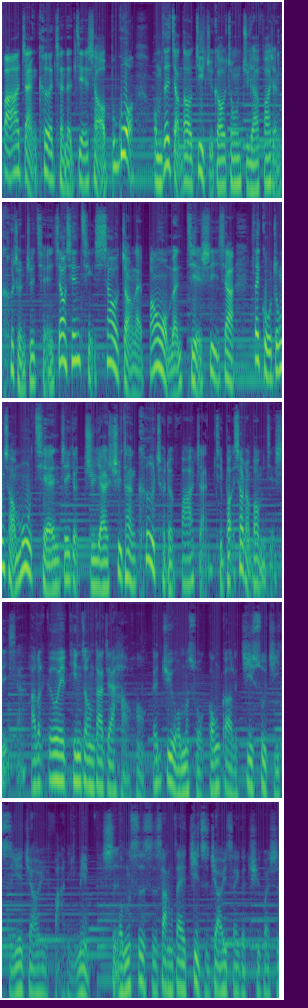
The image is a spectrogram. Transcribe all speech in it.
发展课程的介绍。不过，我们在讲到地质高中职涯发展课程之前，要先请校长来帮我们解释一下，在国中小目前这个职涯试探课程的发展，请帮校长帮我们解释一下。好的，各位听众，大家好哈。根据我们所公告的技术及职业教育法里面，是我们事实上在技职教育这个区块是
